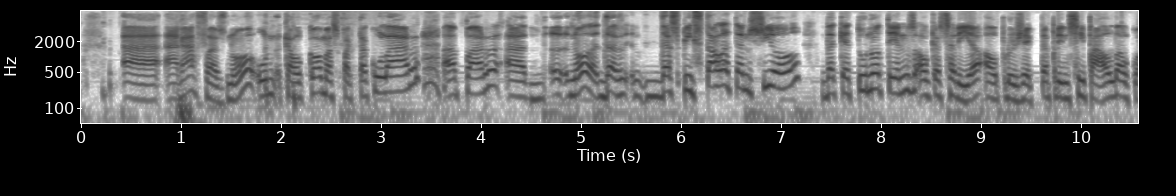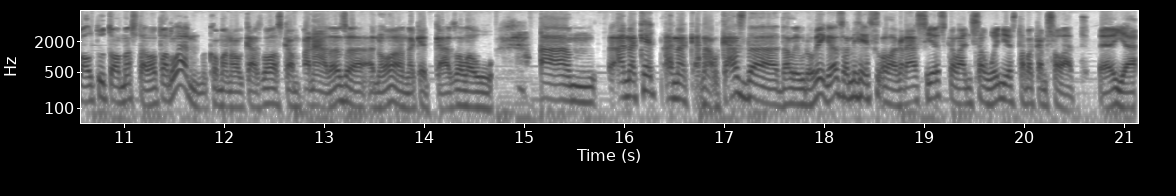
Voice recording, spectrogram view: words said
eh, agafes no, un quelcom espectacular eh, per d- no, de, despistar l'atenció de que tu no tens el que seria el projecte principal del qual tothom estava parlant, com en el cas de les campanades, eh, no, en aquest cas a la U. Um, en, aquest, en, en el cas de, de l'Eurovegas, a més, la gràcia és que l'any següent ja estava cancel·lat. Eh? Ja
